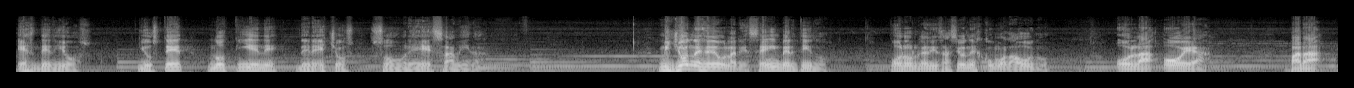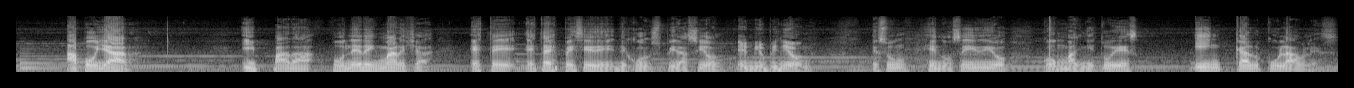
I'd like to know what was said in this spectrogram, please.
es de Dios. Y usted no tiene derechos sobre esa vida. Millones de dólares se han invertido por organizaciones como la ONU o la OEA para apoyar y para poner en marcha este, esta especie de, de conspiración, en mi opinión, es un genocidio con magnitudes incalculables.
